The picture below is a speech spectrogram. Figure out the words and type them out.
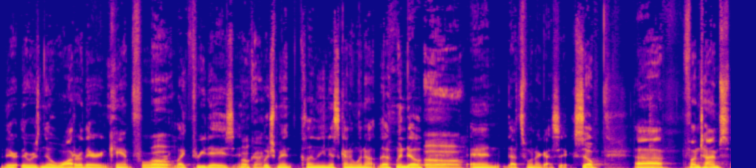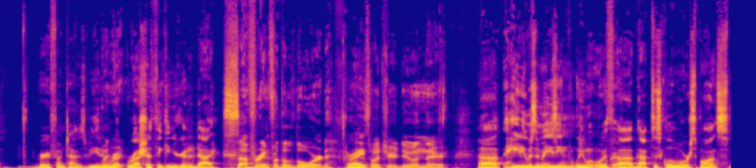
There, there was no water there in camp for Oh. like three days, and, Okay. which meant cleanliness kind of went out the window. Oh. and that's when I got sick. So, uh, fun times, very fun times being in But you're- Russia, thinking you're going to die. Suffering for the Lord Right. is what you're doing there. Uh, Haiti was amazing. We went with uh, Baptist Global Response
